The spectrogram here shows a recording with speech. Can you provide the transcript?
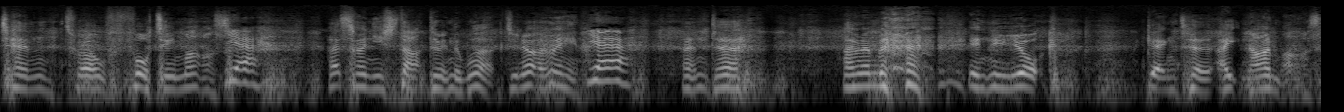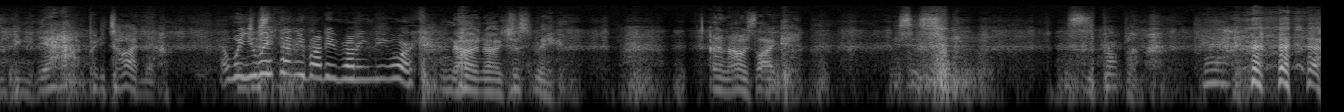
10, 12, 14 miles. Yeah, That's when you start doing the work. Do you know what I mean? yeah, And uh, I remember in New York getting to eight, nine miles and thinking, yeah, I'm pretty tired now. And were you Just- with anybody running New York? No, no, just me. And I was like, this is this is a problem. Yeah.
